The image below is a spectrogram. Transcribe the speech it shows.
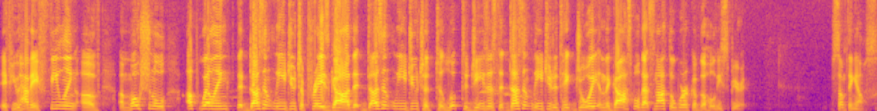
If you have a feeling of emotional upwelling that doesn't lead you to praise God, that doesn't lead you to, to look to Jesus, that doesn't lead you to take joy in the gospel, that's not the work of the Holy Spirit. Something else.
